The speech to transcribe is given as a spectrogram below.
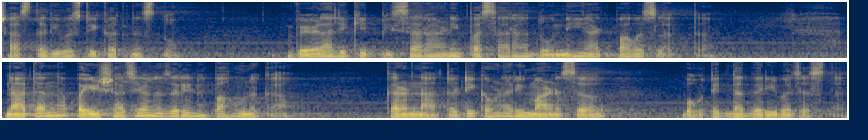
जास्त दिवस टिकत नसतो. वेळ आली की पिसारा आणि पसारा दोन्ही आटपावंच लागतं. नात्यांना पैशाच्या नजरेनं पाहू नका कारण नातं टिकवणारी माणसं बहुतेकदा गरीबच असतात.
